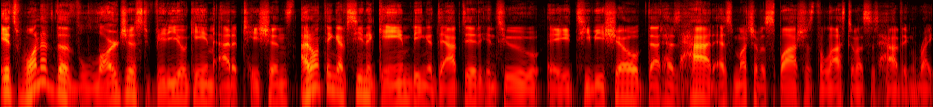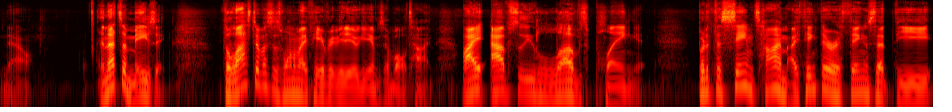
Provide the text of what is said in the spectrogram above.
It's one of the largest video game adaptations. I don't think I've seen a game being adapted into a TV show that has had as much of a splash as The Last of Us is having right now. And that's amazing. The Last of Us is one of my favorite video games of all time. I absolutely loved playing it. But at the same time, I think there are things that the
